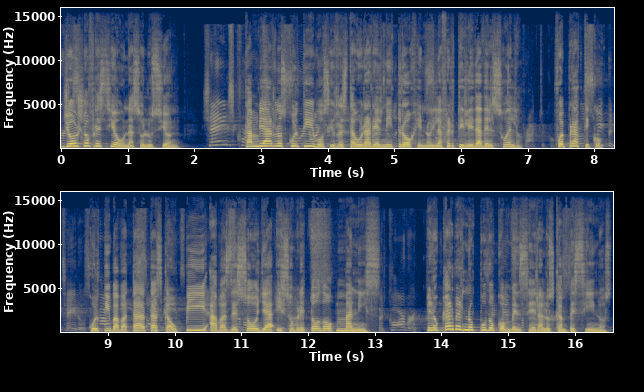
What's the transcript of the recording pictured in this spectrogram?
George ofreció una solución cambiar los cultivos y restaurar el nitrógeno y la fertilidad del suelo. Fue práctico. Cultiva batatas, caupí, habas de soya y sobre todo manís. Pero Carver no pudo convencer a los campesinos.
